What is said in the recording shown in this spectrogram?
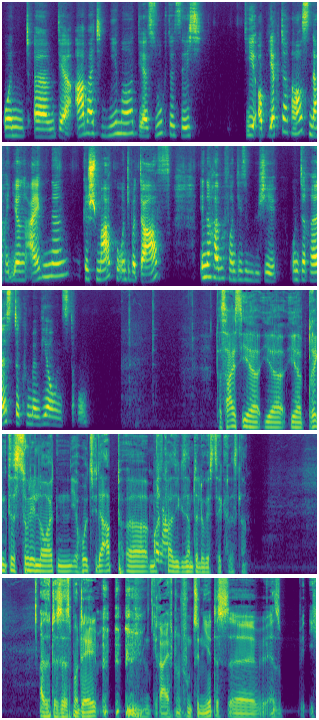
Und ähm, der Arbeitnehmer, der suchte sich die Objekte raus nach ihrem eigenen Geschmack und Bedarf innerhalb von diesem Budget. Und der Rest kümmern wir uns darum. Das heißt, ihr, ihr, ihr bringt es zu den Leuten, ihr holt es wieder ab, äh, macht genau. quasi die gesamte Logistik, alles klar. Also, dass das Modell greift und funktioniert, das, äh, also ich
